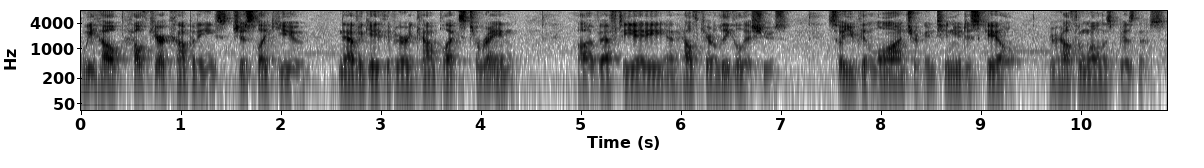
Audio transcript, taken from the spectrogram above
We help healthcare companies just like you navigate the very complex terrain of FDA and healthcare legal issues so you can launch or continue to scale your health and wellness business.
